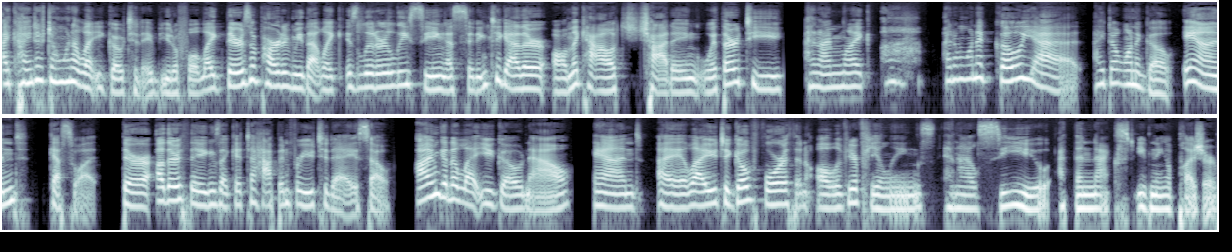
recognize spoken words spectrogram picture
I kind of don't want to let you go today, beautiful. Like there's a part of me that like is literally seeing us sitting together on the couch, chatting with our tea. And I'm like, oh, I don't want to go yet. I don't want to go. And guess what? there are other things that get to happen for you today. So I'm going to let you go now. And I allow you to go forth in all of your feelings. And I'll see you at the next evening of pleasure.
